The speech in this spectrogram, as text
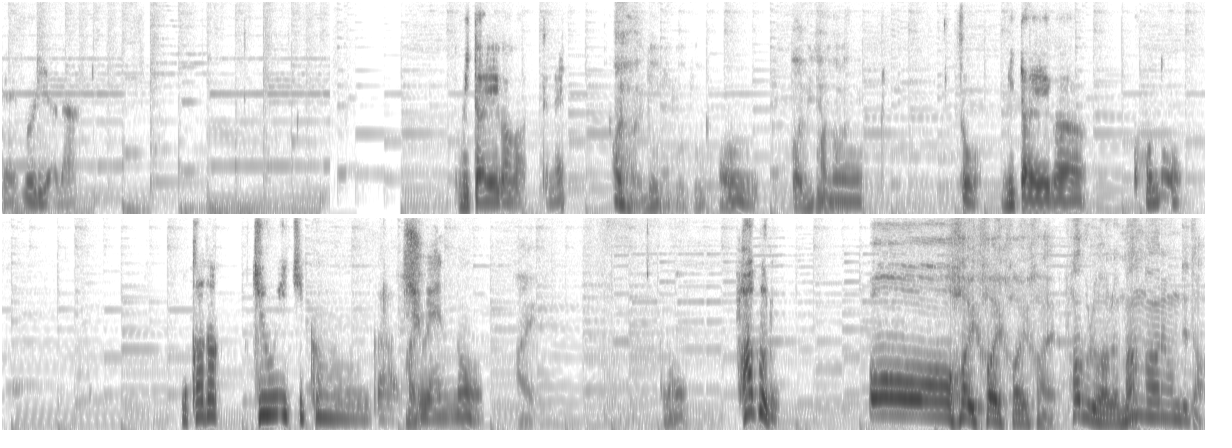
ね、無理やな。見た映画があってね。はいはい、どうぞどうぞ。うん。あ、見てるあの、そう、見た映画、この、岡田准一君が主演の、はい。あの、ファブル。おー、はいはいはいはい。ファブルは俺漫画読んでた。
